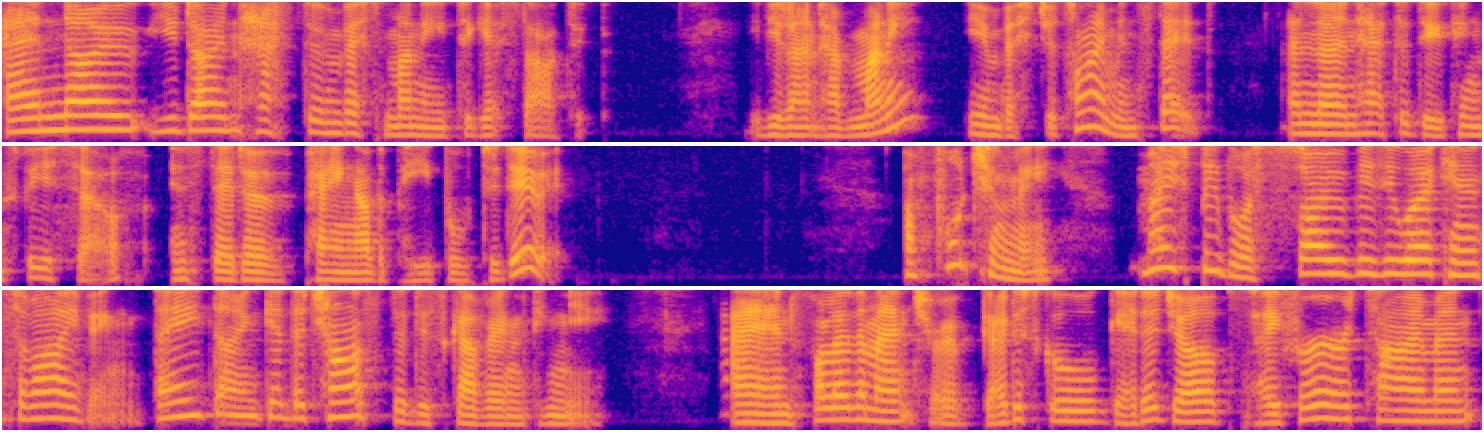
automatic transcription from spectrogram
And no, you don't have to invest money to get started. If you don't have money, you invest your time instead and learn how to do things for yourself instead of paying other people to do it. Unfortunately, most people are so busy working and surviving, they don't get the chance to discover anything new and follow the mantra of go to school, get a job, save for a retirement,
